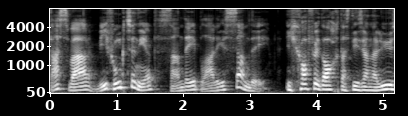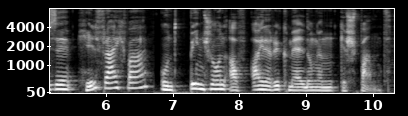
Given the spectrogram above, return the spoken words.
Das war Wie funktioniert Sunday Bloody Sunday. Ich hoffe doch, dass diese Analyse hilfreich war und bin schon auf eure Rückmeldungen gespannt.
